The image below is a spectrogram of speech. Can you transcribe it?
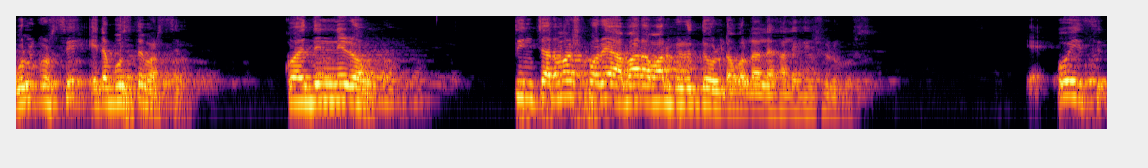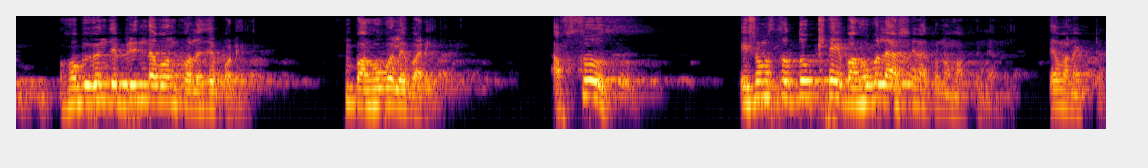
ভুল করছি, এটা বুঝতে পারছে। কয়েকদিন নীরব তিন, চার মাস পরে আবার আমার বিরুদ্ধে উল্টা পাল্টা লেখালেখি শুরু করছে। ওই হবিগঞ্জে বৃন্দাবন কলেজে পড়ে, বাহুবলে বাড়ি। আফসোস এই সমস্ত দুঃখে বাহুবলে আসে না কোনো মাফিল আমি, তেমন একটা।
